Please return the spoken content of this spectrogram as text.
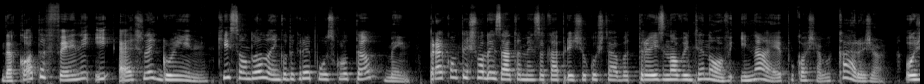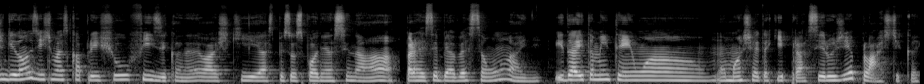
Dakota Fanning e Ashley Green, que são do elenco do Crepúsculo também. Para contextualizar também, essa capricho custava R$3,99 e na época eu achava cara já. Hoje em dia não existe mais capricho física, né? Eu acho que as pessoas podem assinar para receber a versão online. E daí também tem uma, uma manchete aqui para cirurgia plástica.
